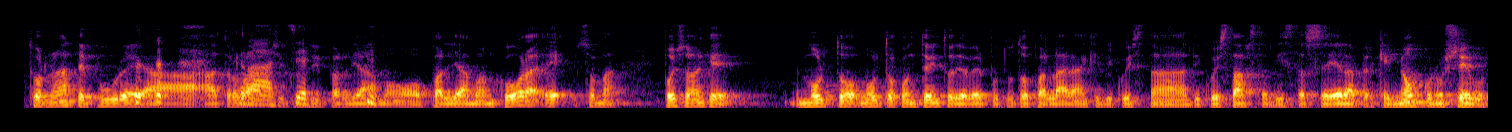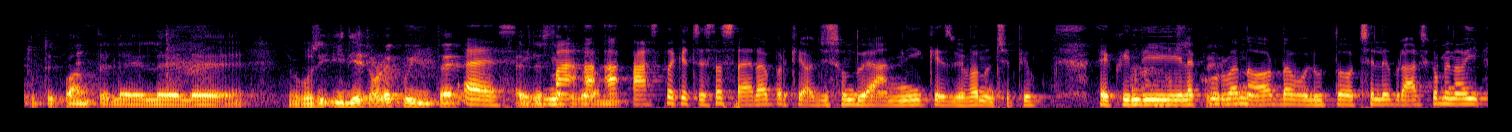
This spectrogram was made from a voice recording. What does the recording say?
tornate pure a, a trovarci così parliamo, parliamo ancora. E insomma poi sono anche molto, molto contento di aver potuto parlare anche di questa di quest'asta di stasera perché non conoscevo tutte quante le, le, le diciamo così, i dietro le quinte. Eh sì, ma veramente... asta che c'è stasera perché oggi sono due anni che Sveva non c'è più e quindi ah, la curva nord ha voluto celebrarsi come noi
